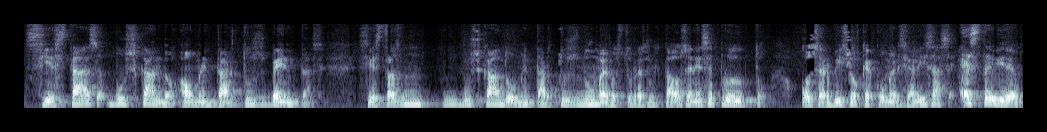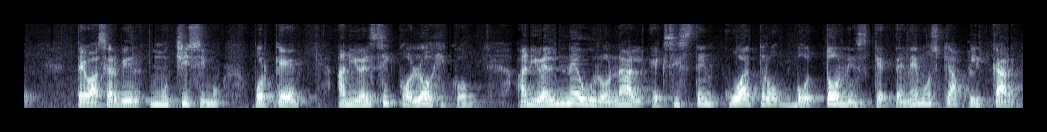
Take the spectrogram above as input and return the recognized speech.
si estás buscando aumentar tus ventas, si estás buscando aumentar tus números, tus resultados en ese producto o servicio que comercializas, este video te va a servir muchísimo porque a nivel psicológico, a nivel neuronal, existen cuatro botones que tenemos que aplicar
